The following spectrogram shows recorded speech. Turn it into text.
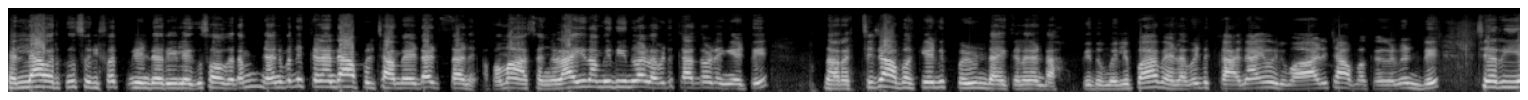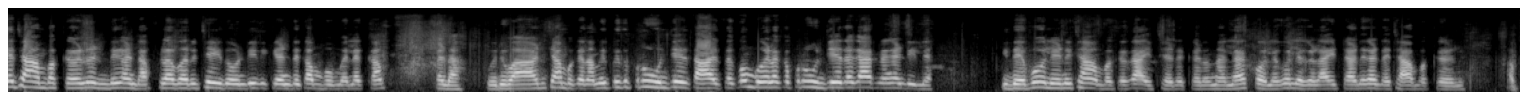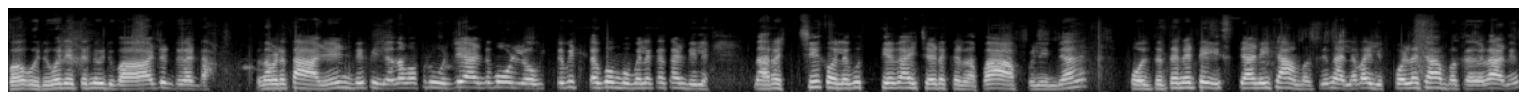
എല്ലാവർക്കും സുൽഫത്ത് വീണ്ടറിയിലേക്ക് സ്വാഗതം. ഞാനിപ്പോ നിക്കണ എന്റെ ആപ്പിൾ ചാമ്പയുടെ അടുത്താണ്. അപ്പൊ മാസങ്ങളായി നമ്മ ഇതിൽ നിന്ന് വിളവെടുക്കാൻ തുടങ്ങിയിട്ട് നിറച്ച് ചാമ്പക്കയാണ് ഇപ്പോഴും ഉണ്ടായിക്കണ കണ്ട. ഇതുമ്മലിപ്പ വിളവെടുക്കാനായ ഒരുപാട് ചാമ്പക്കകൾ ഉണ്ട് ചെറിയ ചാമ്പക്കകൾ ഉണ്ട് കണ്ട. ഫ്ലവർ ചെയ്തോണ്ടിരിക്കണ്ട് കമ്പുമ്മലൊക്കെ കണ്ട. ഒരുപാട് ചാമ്പക്ക. നമ്മിപ്പോ ഇത് പ്രൂൺ ചെയ്ത് താഴത്തെ കൊമ്പുകളൊക്കെ പ്രൂൺ ചെയ്ത കാരണം കണ്ടില്ലേ? ഇതേപോലെയാണ് ചാമ്പക്ക കായ്ച്ചെടുക്കണം നല്ല കൊല കൊലകളായിട്ടാണ് കണ്ട ചാമ്പക്കകൾ അപ്പൊ ഒരു തന്നെ ഒരുപാടുണ്ട് കണ്ട. നമ്മുടെ താഴെ ഉണ്ട്. പിന്നെ നമ്മ പ്രൂൺ ചെയ്യാണ്ട് മുകളിലോട്ട് വിട്ട കൊമ്പുമ്പലൊക്കെ കണ്ടില്ലേ? നിറച്ച് കൊല കുത്തിയ കാഴ്ച എടുക്കണത് അപ്പൊ ആപ്പിളിന്റെ പോലത്തെ തന്നെ ടേസ്റ്റ് ആണ് ഈ ചാമ്പക്ക്. നല്ല വലിപ്പമുള്ള ചാമ്പക്കകളാണ്.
